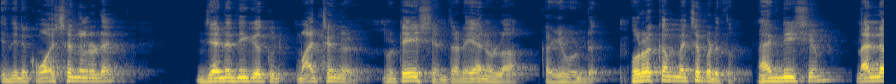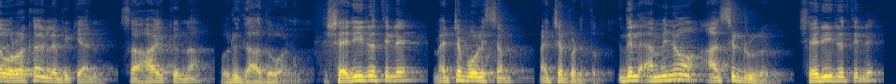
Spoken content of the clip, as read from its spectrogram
ഇതിന് കോശങ്ങളുടെ ജനതിക മാറ്റങ്ങൾ മ്യൂട്ടേഷൻ തടയാനുള്ള കഴിവുണ്ട്. ഉറക്കം മെച്ചപ്പെടുത്തും. മാഗ്നീഷ്യം നല്ല ഉറക്കം ലഭിക്കാൻ സഹായിക്കുന്ന ഒരു ധാതുവാണ്. ശരീരത്തിലെ മെറ്റബോളിസം മെച്ചപ്പെടുത്തും. ഇതിൽ അമിനോ ആസിഡുകൾ ശരീരത്തിലെ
